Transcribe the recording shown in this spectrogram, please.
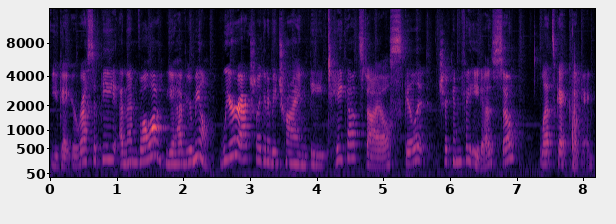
you get your recipe, and then voila, you have your meal. We're actually gonna be trying the takeout style skillet chicken fajitas, so let's get cooking.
